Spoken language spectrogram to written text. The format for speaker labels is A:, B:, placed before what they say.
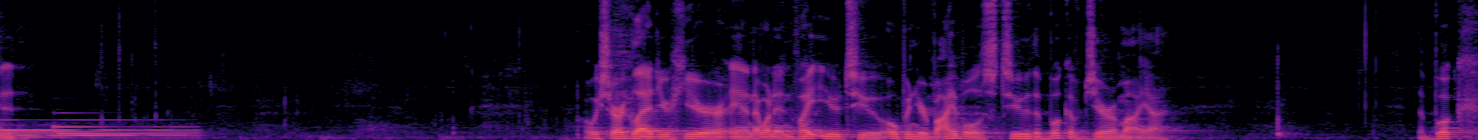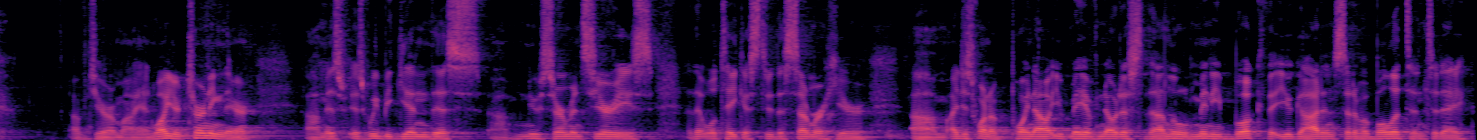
A: seated. Well, we sure are glad you're here, and I want to invite you to open your Bibles to the book of Jeremiah. The book of Jeremiah. And while you're turning there, um, as, as we begin this um, new sermon series that will take us through the summer here, um, I just want to point out you may have noticed the little mini book that you got instead of a bulletin today.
